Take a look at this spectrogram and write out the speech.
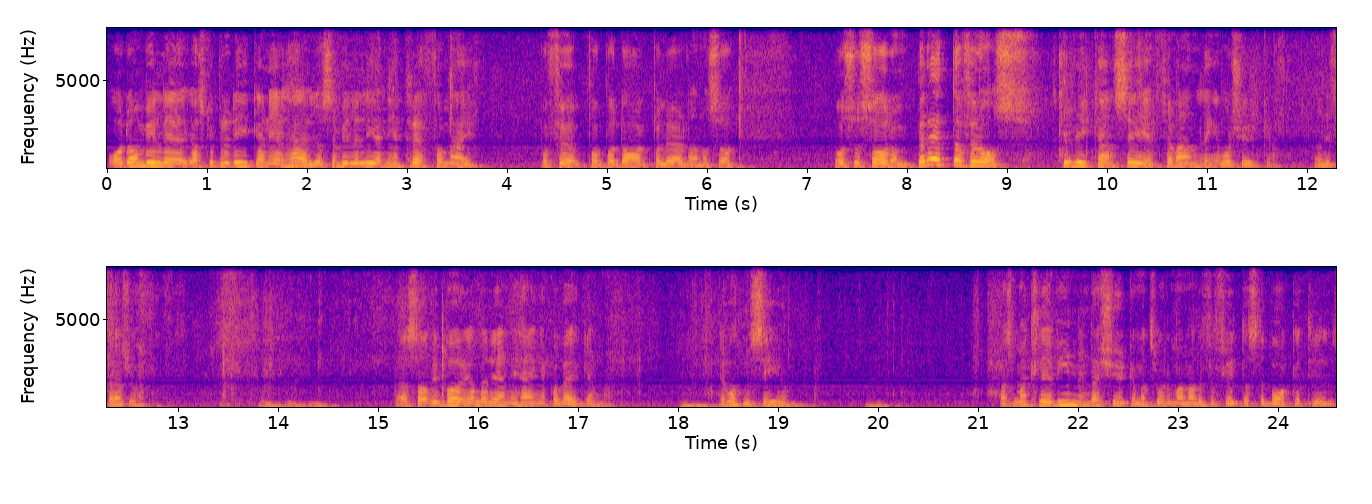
och de ville, jag skulle predika en hel helg och sen ville ledningen träffa mig på, för, på, på dag på lördagen. Och så, och så sa de, berätta för oss hur vi kan se förvandling i vår kyrka. Ungefär så. Jag sa, vi börjar med det ni hänger på väggarna. Det var ett museum. Alltså man klev in i den där kyrkan, man trodde man hade förflyttats tillbaka till,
